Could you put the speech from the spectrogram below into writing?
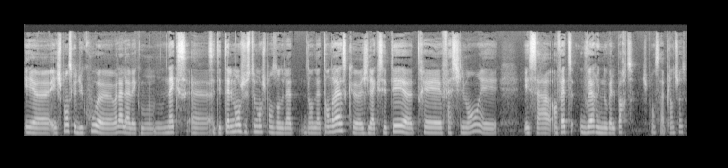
Et, euh, et, je pense que du coup, euh, voilà, là, avec mon, ex, euh, c'était tellement justement, je pense, dans de la, dans la tendresse que je l'ai accepté très facilement et, et ça a en fait ouvert une nouvelle porte, je pense, à plein de choses.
